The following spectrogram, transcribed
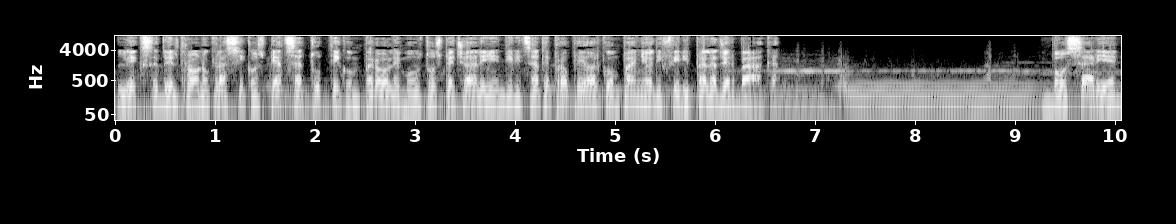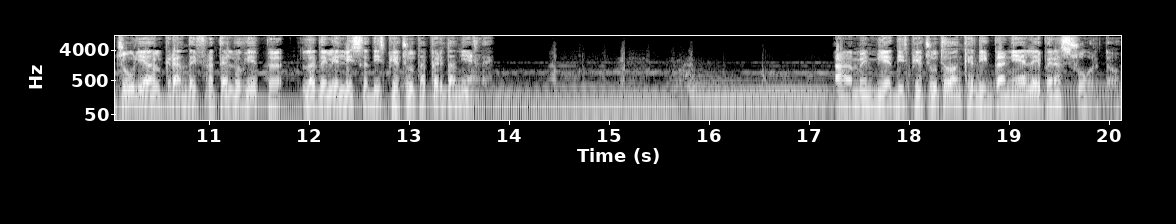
l'ex del trono classico spiazza tutti con parole molto speciali indirizzate proprio al compagno di Filippa Lagerbaca. Bossari e Giulia al grande fratello Vip, la De Lellis dispiaciuta per Daniele. A me mi è dispiaciuto anche di Daniele per assurdo.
